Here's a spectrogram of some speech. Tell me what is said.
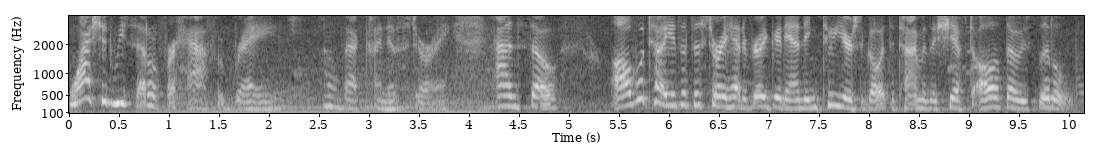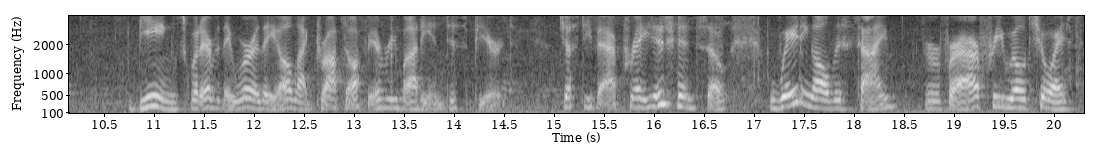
Why should we settle for half a brain? Oh, that kind of story. And so, I will tell you that the story had a very good ending two years ago at the time of the shift. All of those little beings, whatever they were, they all like dropped off everybody and disappeared just evaporated. And so, waiting all this time for, for our free will choice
